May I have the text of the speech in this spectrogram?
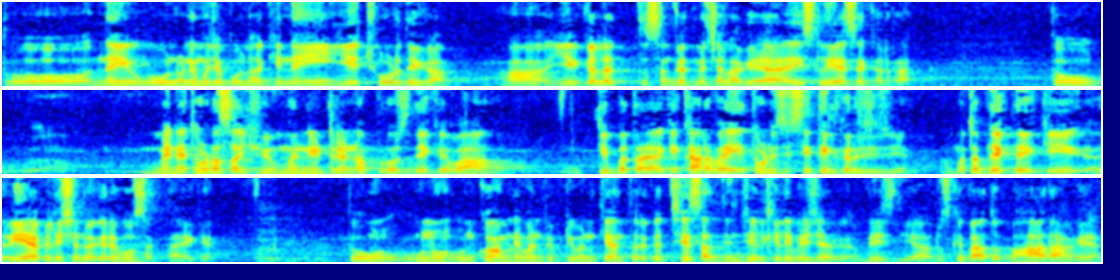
तो नहीं, वो उन्होंने मुझे बोला कि नहीं, ये छोड़ देगा। हाँ ये गलत संगत में चला गया है, इसलिए ऐसे कर रहा है। तो मैंने थोड़ा सा ह्यूमनिटेरियन अप्रोच देके वहाँ, कि बताया कि कार्रवाई थोड़ी सी शिथिल कर दीजिए। मतलब देखते हैं कि रिहेबिलिशन वगैरह हो सकता है क्या? तो उन, उनको हमने 151 के अंतर्गत छः सात दिन जेल के लिए भेजा भेज दिया। और उसके बाद वो बाहर आ गया।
